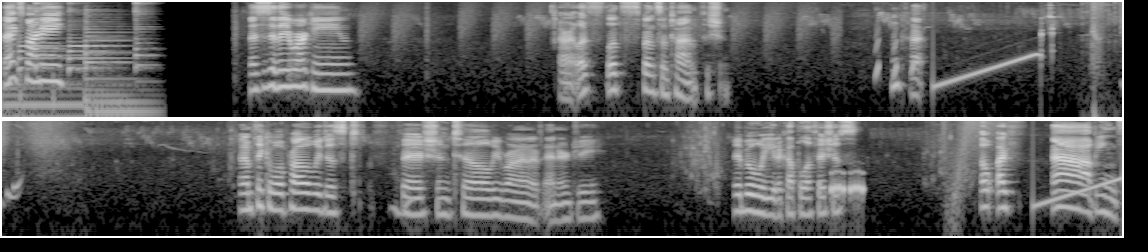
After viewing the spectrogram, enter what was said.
Thanks, Marnie! Nice to see that you're working. All right, let's let's spend some time fishing. Okay. And I'm thinking we'll probably just fish until we run out of energy. Maybe we'll eat a couple of fishes. Oh, I ah beans.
